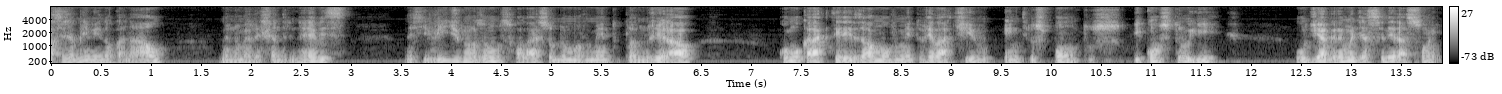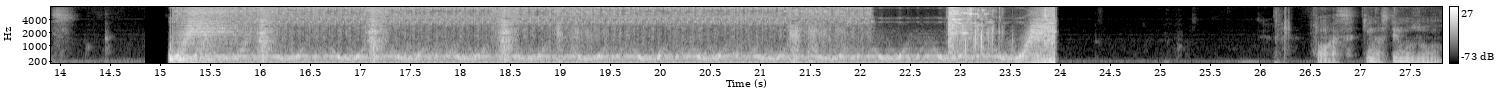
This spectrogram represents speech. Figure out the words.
seja bem-vindo ao canal. Meu nome é Alexandre Neves. Neste vídeo nós vamos falar sobre o movimento plano geral, como caracterizar o movimento relativo entre os pontos e construir o diagrama de acelerações. Então aqui nós temos um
